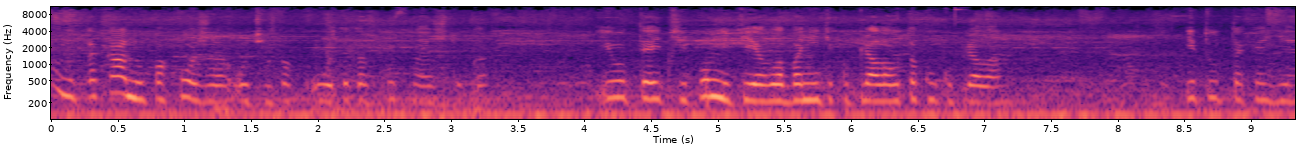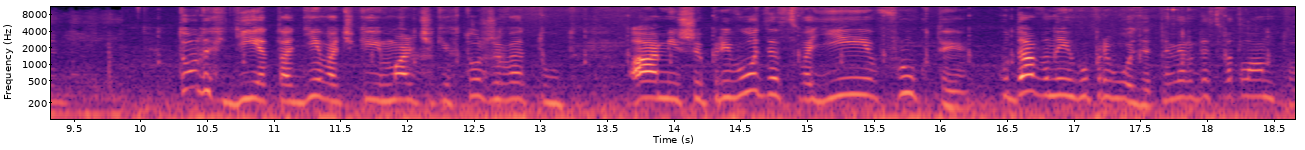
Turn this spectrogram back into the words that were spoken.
Ну, не такая, ну, похожая очень. Как... Вот это вкусная штука. И вот эти, помните, я в лабаните купляла, вот такую купляла. И тут такая. Тут где-то девочки и мальчики, хто живе тут, аміші привозять свої фрукти. Куди вони його привозять? Навірно, десь в Атланту.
